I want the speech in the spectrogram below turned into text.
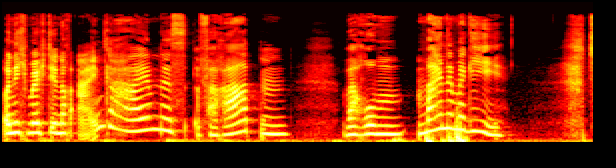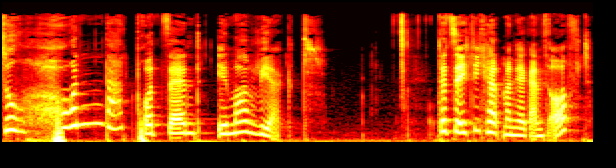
Und ich möchte dir noch ein Geheimnis verraten, warum meine Magie zu 100 Prozent immer wirkt. Tatsächlich hört man ja ganz oft,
